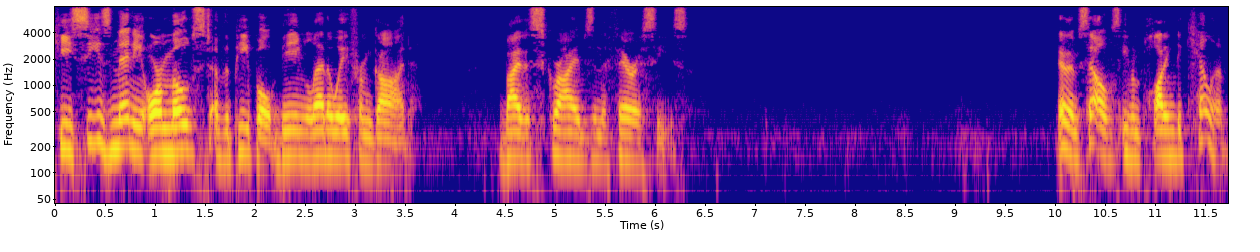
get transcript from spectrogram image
He sees many or most of the people being led away from God by the scribes and the Pharisees. They're themselves even plotting to kill him.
